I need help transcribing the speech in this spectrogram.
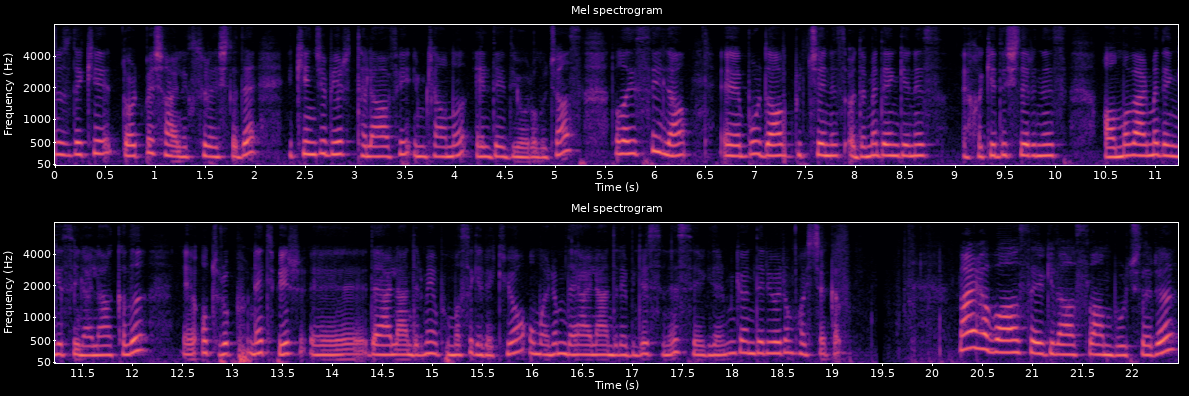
önümüzdeki 4-5 aylık süreçte de ikinci bir telafi imkanı elde ediyor olacağız. Dolayısıyla e, burada bütçeniz, ödeme dengeniz, e, hak edişleriniz, alma verme dengesiyle alakalı e, oturup net bir e, değerlendirme yapılması gerekiyor. Umarım değerlendirebilirsiniz. Sevgilerimi gönderiyorum. Hoşçakalın. Merhaba sevgili aslan burçları.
